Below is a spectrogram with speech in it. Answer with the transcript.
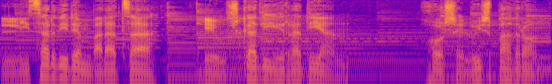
Lizardiren baratza Euskadi irratian. Jose Luis Padrón.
